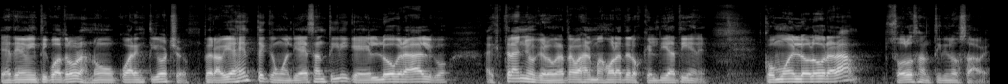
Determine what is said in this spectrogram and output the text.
ella tiene 24 horas, no 48. Pero había gente como el día de Santini que él logra algo extraño que logra trabajar más horas de los que el día tiene. ¿Cómo él lo logrará? Solo Santini lo sabe.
